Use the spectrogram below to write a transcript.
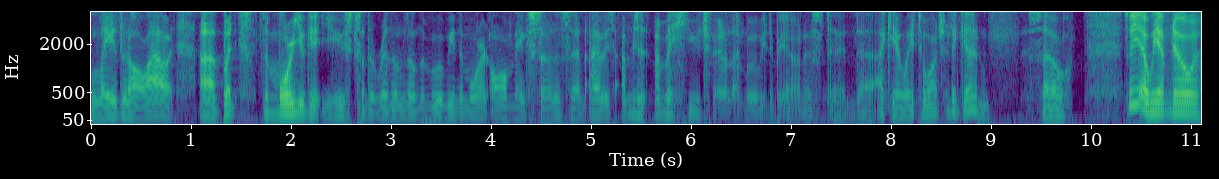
lays it all out. Uh, but the more you get used to the rhythms of the movie, the more it all makes sense. And I was I'm just I'm a huge fan of that movie to be honest, and uh, I can't wait to watch it again. So, so yeah, we have no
